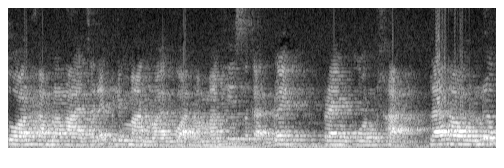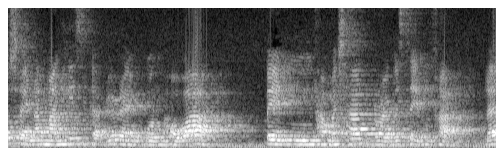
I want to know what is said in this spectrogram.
ตัวทำละลายจะได้ปริมาณน้อยกว่าน้ำมันที่สกัดด้วยแรงกลค่ะ และเราเลือกใช้น้ำมันที่สกัดด้วยแรงกล เพราะว่าเป็นธรรมชาติ 100%ค่ะ และ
